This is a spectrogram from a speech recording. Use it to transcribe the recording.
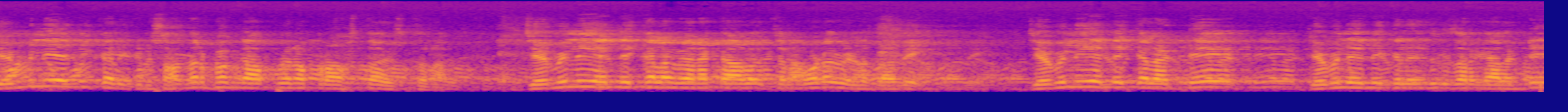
జమిలీ ఎన్నికలు ఇక్కడ సందర్భంగా పోయిన ప్రస్తావిస్తున్నా. జమిలీ ఎన్నికల వెనక ఆలోచన కూడా వీళ్ళది అదే. జమిలీ ఎన్నికలు అంటే జమిలీ ఎన్నికలు ఎందుకు జరగాలంటే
